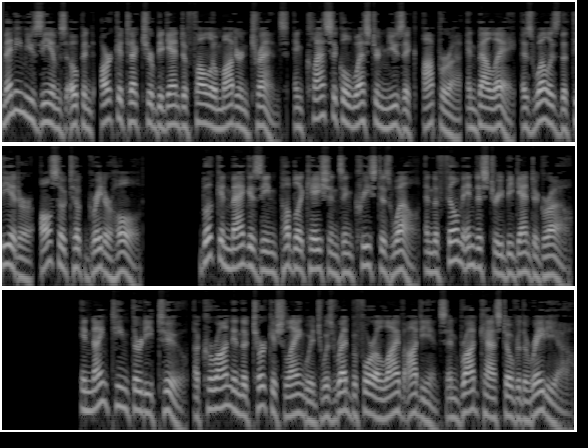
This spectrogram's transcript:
Many museums opened, architecture began to follow modern trends, and classical Western music, opera, and ballet, as well as the theatre, also took greater hold. Book and magazine publications increased as well, and the film industry began to grow. In 1932, a Quran in the Turkish language was read before a live audience and broadcast over the radio.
